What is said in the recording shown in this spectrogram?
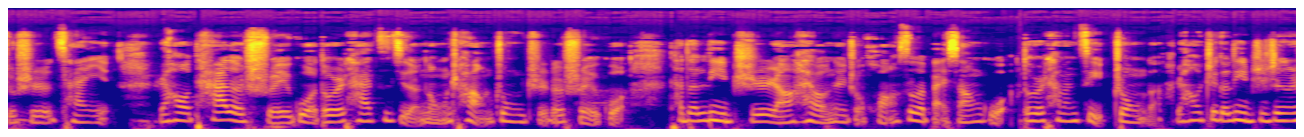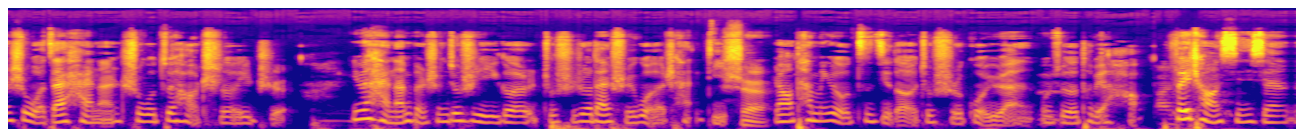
就是餐饮。然后它的水果都是他自己的农场种植的水果，它的荔枝，然后还有那种黄色的百香果，都是他们自己种的。然后这个荔枝真的是我在海南吃过最好吃的荔枝，因为海南本身就是一个就是热带水果的产地，是。然后他们又有自己的就是果园，我觉得特别好，非常新鲜。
